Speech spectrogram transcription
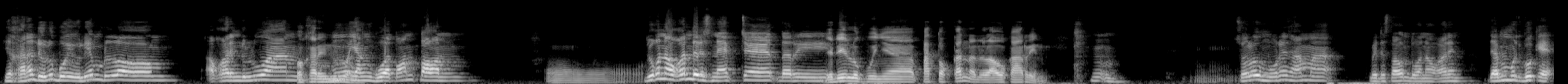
ya karena dulu Boy William belum Awkarin duluan Awkarin Mu- duluan. yang gue tonton Oh. Dulu kan Awkarin dari Snapchat dari Jadi lu punya patokan adalah Okarin. Mm-mm. Soalnya umurnya sama, beda setahun tuan Awkarin. Dan menurut gue kayak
